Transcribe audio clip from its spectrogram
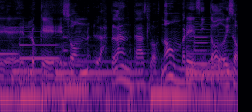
eh, lo que son las plantas, los nombres y todo eso.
